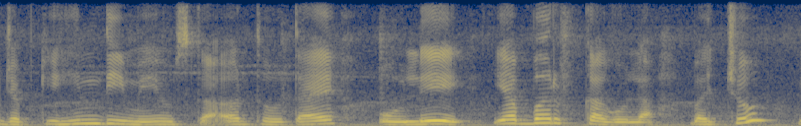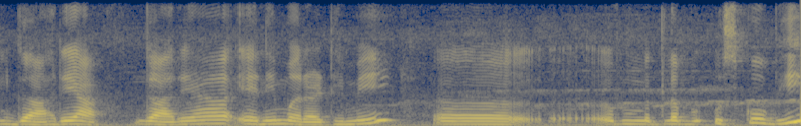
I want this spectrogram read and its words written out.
जबकि हिंदी में उसका अर्थ होता है ओले या बर्फ़ का गोला। बच्चों गार्या। गार्या यानी मराठी में आ, मतलब उसको भी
